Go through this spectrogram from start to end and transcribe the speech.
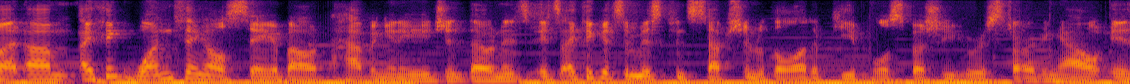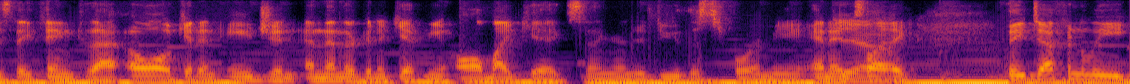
But um, I think one thing I'll say about having an agent, though, and it's, it's I think it's a misconception with a lot of people, especially who are starting out, is they think that oh, I'll get an agent and then they're going to get me all my gigs and they're going to do this for me. And it's Yeah. like they definitely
